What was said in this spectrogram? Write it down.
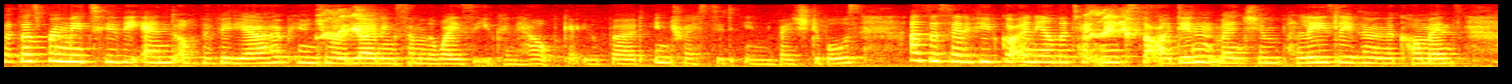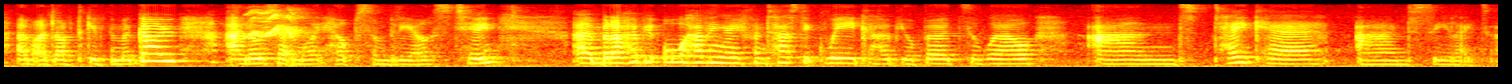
So that does bring me to the end of the video. I hope you enjoyed learning some of the ways that you can help get your bird interested in vegetables. As I said, if you've got any other techniques that I didn't mention, please leave them in the comments. Um, I'd love to give them a go and also it might help somebody else too. Um, but I hope you're all having a fantastic week. I hope your birds are well and take care and see you later.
